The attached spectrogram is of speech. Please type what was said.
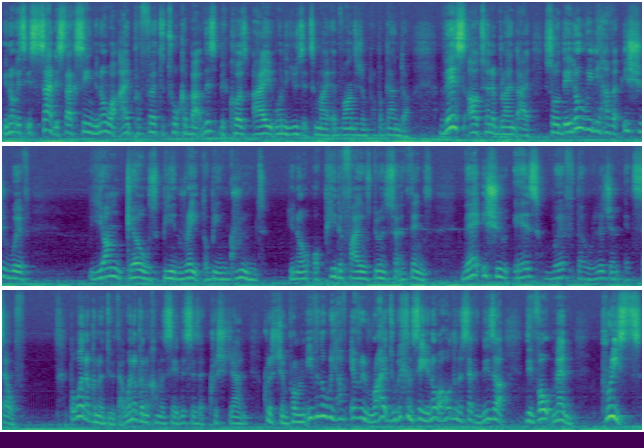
you know, it's, it's sad. It's like saying, you know what, I prefer to talk about this because I want to use it to my advantage and propaganda. This, I'll turn a blind eye. So they don't really have an issue with young girls being raped or being groomed, you know, or pedophiles doing certain things. Their issue is with the religion itself. But we're not going to do that. We're not going to come and say this is a Christian Christian problem, even though we have every right to. We can say, you know what, hold on a second, these are devout men, priests.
